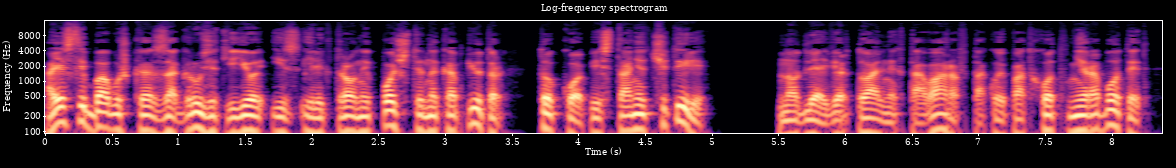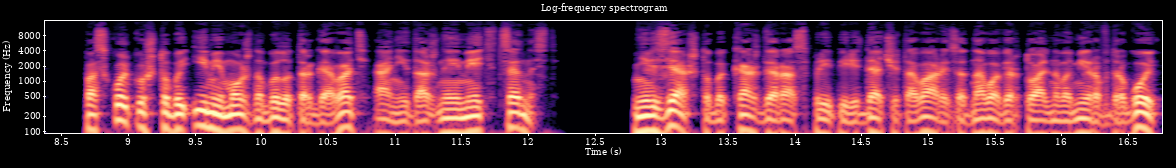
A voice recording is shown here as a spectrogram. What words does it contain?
А если бабушка загрузит ее из электронной почты на компьютер, то копий станет четыре. Но для виртуальных товаров такой подход не работает, поскольку, чтобы ими можно было торговать, они должны иметь ценность. Нельзя, чтобы каждый раз при передаче товара из одного виртуального мира в другой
